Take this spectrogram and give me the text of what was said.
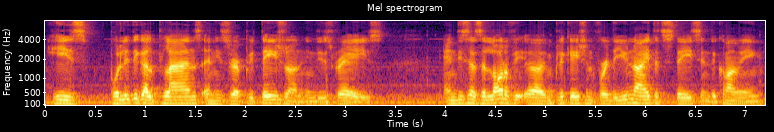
his political plans and his reputation in this race, and this has a lot of uh, implication for the United States in the coming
